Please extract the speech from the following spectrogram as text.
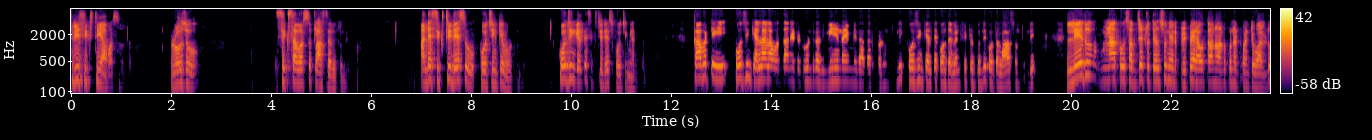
360 అవర్స్. రోజు సిక్స్ అవర్స్ క్లాస్ జరుగుతుంది. అంటే 60 డేస్ కోచింగ్‌కే పోతుంది. కోచింగ్కి వెళ్తే సిక్స్టీ డేస్ కోచింగ్ వెళ్తుంది కాబట్టి కోచింగ్కి వెళ్ళాలా వద్దా అనేటటువంటిది అది మీ నిర్ణయం మీద ఆధారపడి ఉంటుంది. కోచింగ్కి వెళ్తే కొంత బెనిఫిట్ ఉంటుంది. కొంత లాస్ ఉంటుంది. లేదు నాకు సబ్జెక్టు తెలుసు నేను ప్రిపేర్ అవుతాను అనుకున్నటువంటి వాళ్ళు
